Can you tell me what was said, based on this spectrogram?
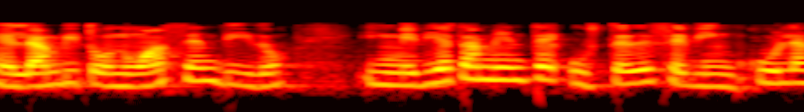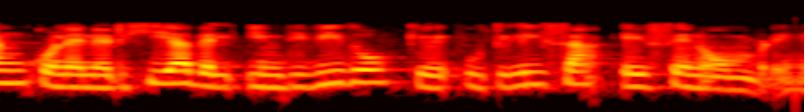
en el ámbito no ascendido, inmediatamente ustedes se vinculan con la energía del individuo que utiliza ese nombre.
